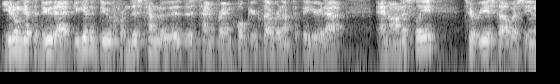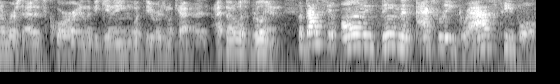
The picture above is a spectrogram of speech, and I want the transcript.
You don't get to do that. You get to do from this time to this time frame. Hope you're clever enough to figure it out. And honestly, to reestablish the universe at its core in the beginning with the original cat, I thought it was brilliant. But that's the only thing that actually grabs people.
